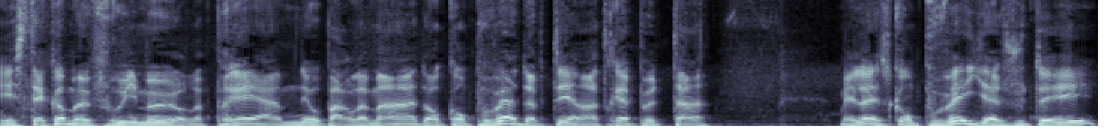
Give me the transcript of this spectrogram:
Et c'était comme un fruit mûr, prêt à amener au Parlement, donc on pouvait adopter en très peu de temps. Mais là, est-ce qu'on pouvait y ajouter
